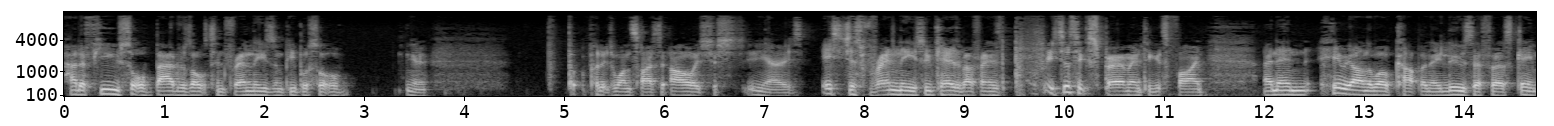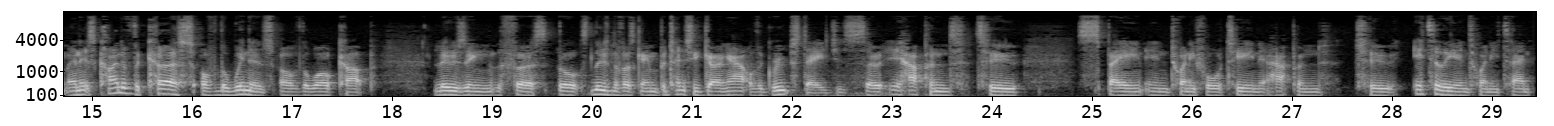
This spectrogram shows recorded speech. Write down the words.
had a few sort of bad results in friendlies and people sort of, you know, put, it to one side. Say, oh, it's just you know, it's it's just friendlies. Who cares about friendlies? It's just experimenting. It's fine. And then here we are in the World Cup, and they lose their first game, and it's kind of the curse of the winners of the World Cup losing the first losing the first game, potentially going out of the group stages. So it happened to Spain in 2014. It happened to Italy in 2010, and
